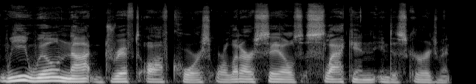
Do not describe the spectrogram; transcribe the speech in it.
we will not drift off course or let our sails slacken in discouragement.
